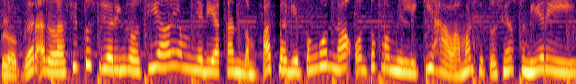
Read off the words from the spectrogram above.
Blogger adalah situs jaring sosial yang menyediakan tempat bagi pengguna untuk memiliki halaman situsnya sendiri.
